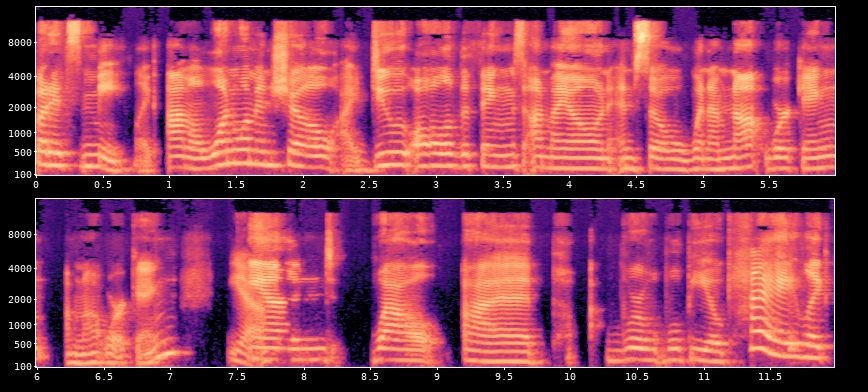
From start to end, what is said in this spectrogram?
but it's me. Like i'm a one woman show. I do all of the things on my own. And so when i'm not working i'm not working. Yeah. and while I will will be okay, like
